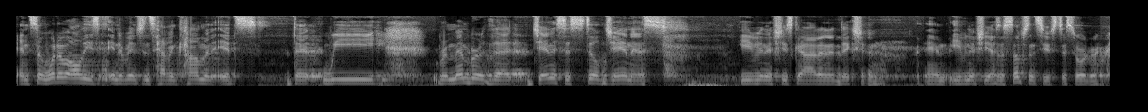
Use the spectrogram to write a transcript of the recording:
And so what do all these interventions have in common? It's that we remember that Janice is still Janice even if she's got an addiction and even if she has a substance use disorder.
